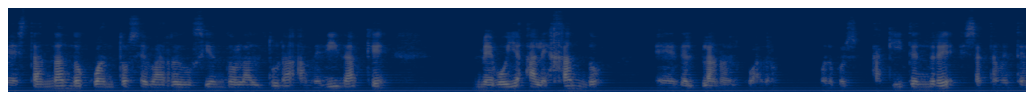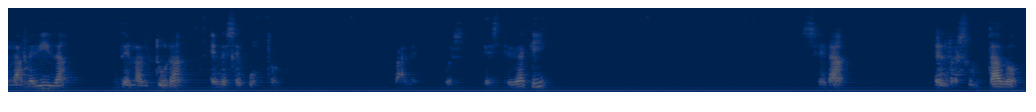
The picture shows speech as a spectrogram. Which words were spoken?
me están dando cuánto se va reduciendo la altura a medida que me voy alejando eh, del plano del cuadro. Bueno, pues aquí tendré exactamente la medida de la altura en ese punto. Vale, pues este de aquí será el resultado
